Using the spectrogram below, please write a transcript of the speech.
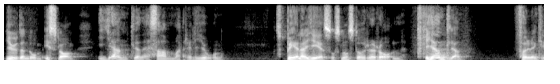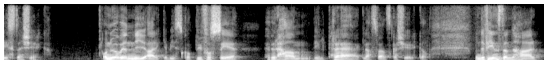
judendom, islam, egentligen är samma religion. Spelar Jesus någon större roll egentligen för en kristen kyrka? Och nu har vi en ny ärkebiskop. Vi får se hur han vill prägla Svenska kyrkan. Men det finns den här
